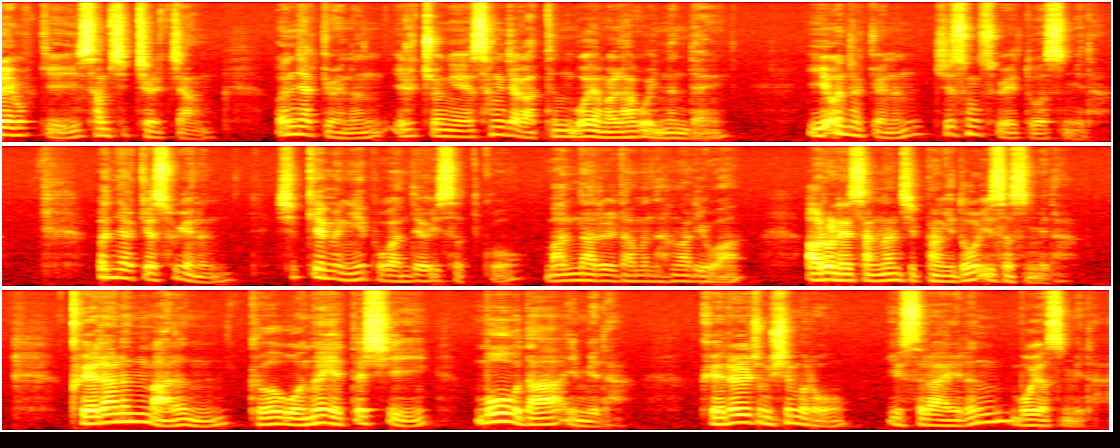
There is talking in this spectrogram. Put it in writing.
출애굽기 37장 언약교회는 일종의 상자 같은 모양을 하고 있는데 이 언약교회는 지성소에 두었습니다. 언약궤 속에는 십계명이 보관되어 있었고 만나를 담은 항아리와 아론의 상난 지팡이도 있었습니다. 궤라는 말은 그 원어의 뜻이 모으다입니다. 궤를 중심으로 이스라엘은 모였습니다.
